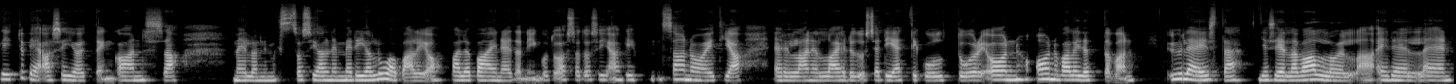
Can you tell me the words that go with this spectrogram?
liittyvien asioiden kanssa, meillä on esimerkiksi sosiaalinen media luo paljon, paljon paineita, niin kuin tuossa tosiaankin sanoit, ja erilainen laihdutus- ja diettikulttuuri on, on valitettavan yleistä ja siellä valloillaan edelleen.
